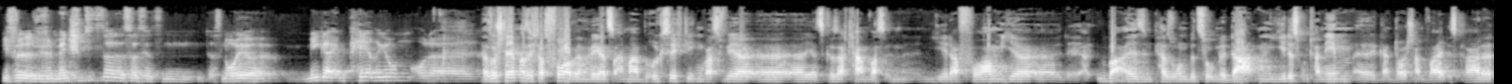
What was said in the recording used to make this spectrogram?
Wie viele, wie viele Menschen sitzen da? Ist das jetzt ein, das neue Mega-Imperium oder? Also stellt man sich das vor, wenn wir jetzt einmal berücksichtigen, was wir äh, jetzt gesagt haben, was in, in jeder Form hier äh, überall sind personenbezogene Daten. Jedes Unternehmen äh, deutschlandweit ist gerade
